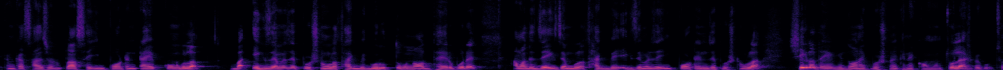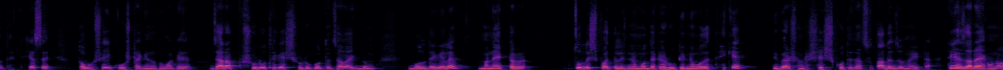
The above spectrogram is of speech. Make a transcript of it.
এখানকার সাজেশন ক্লাসে ইম্পর্টেন্ট টাইপ কোনগুলো বা এক্সামে যে প্রশ্নগুলো থাকবে, গুরুত্বপূর্ণ অধ্যায়ের উপরে আমাদের যে এক্সামগুলো থাকবে এক্সামের যে ইম্পর্টেন্ট যে প্রশ্নগুলো, সেগুলো থেকে কিন্তু অনেক প্রশ্ন এখানে কমন চলে আসবে গুচ্ছতে, ঠিক আছে? তো অবশ্যই কোর্সটা কিন্তু তোমাকে, যারা শুরু থেকে শুরু করতে চাও, একদম বলতে গেলে মানে একটা চল্লিশ পঁয়তাল্লিশ দিনের মধ্যে একটা রুটিনের মধ্যে থেকে প্রিপারেশনটা শেষ করতে চাচ্ছ, তাদের জন্য এটা। ঠিক আছে? যারা এখনও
